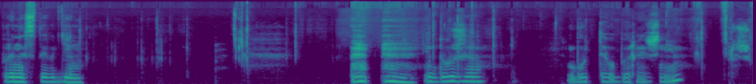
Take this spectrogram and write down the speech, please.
принести в дім. Дуже будьте обережні. Прошу.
